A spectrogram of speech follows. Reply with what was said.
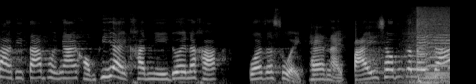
ฝากติดตามผลงานของพี่ใหญ่คันนี้ด้วยนะคะ ว่าจะสวยแค่ไหนไปชมกันเลยจ้า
